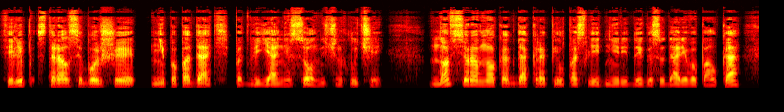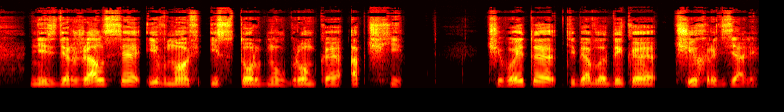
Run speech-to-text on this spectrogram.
Филипп старался больше не попадать под влияние солнечных лучей, но все равно, когда кропил последние ряды государева полка, не сдержался и вновь исторгнул громкое обчхи. — Чего это тебя, владыка, чихры взяли?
